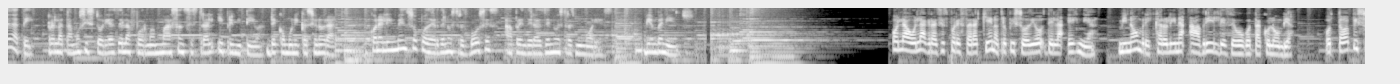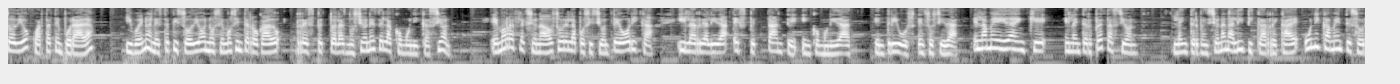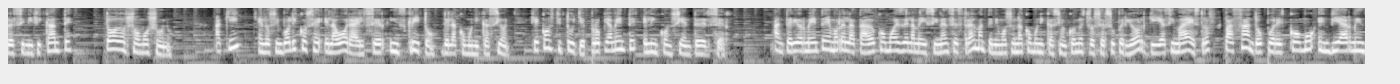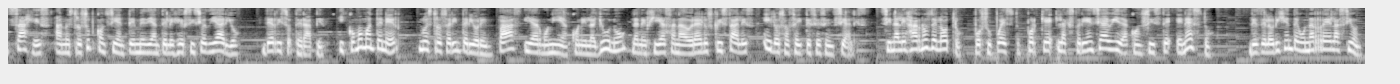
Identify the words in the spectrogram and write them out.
Quédate, relatamos historias de la forma más ancestral y primitiva de comunicación oral. Con el inmenso poder de nuestras voces aprenderás de nuestras memorias. Bienvenidos. Hola, hola, gracias por estar aquí en otro episodio de La Etnia. Mi nombre, Carolina Abril desde Bogotá, Colombia. Octavo episodio, cuarta temporada. Y bueno, en este episodio nos hemos interrogado respecto a las nociones de la comunicación Hemos reflexionado sobre la posición teórica y la realidad expectante en comunidad, en tribus, en sociedad, en la medida en que en la interpretación, la intervención analítica recae únicamente sobre el significante todos somos uno. Aquí, en lo simbólico se elabora el ser inscrito de la comunicación, que constituye propiamente el inconsciente del ser. Anteriormente hemos relatado cómo desde la medicina ancestral mantenemos una comunicación con nuestro ser superior, guías y maestros, pasando por el cómo enviar mensajes a nuestro subconsciente mediante el ejercicio diario de risoterapia y cómo mantener nuestro ser interior en paz y armonía con el ayuno, la energía sanadora de los cristales y los aceites esenciales. Sin alejarnos del otro, por supuesto, porque la experiencia de vida consiste en esto. Desde el origen de una relación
